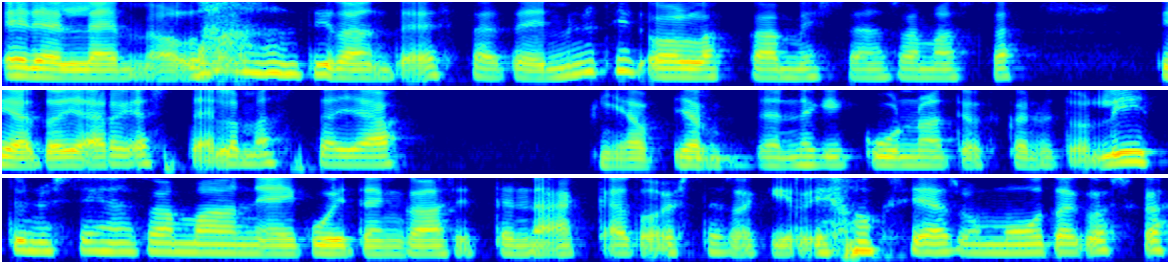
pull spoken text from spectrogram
edelleen me ollaan tilanteessa, että ei me nyt sitten ollakaan missään samassa tietojärjestelmässä, ja ja, ja nekin kunnat, jotka nyt on liittynyt siihen samaan, niin ei kuitenkaan sitten näkään toistensa kirjauksia ja sun muuta, koska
